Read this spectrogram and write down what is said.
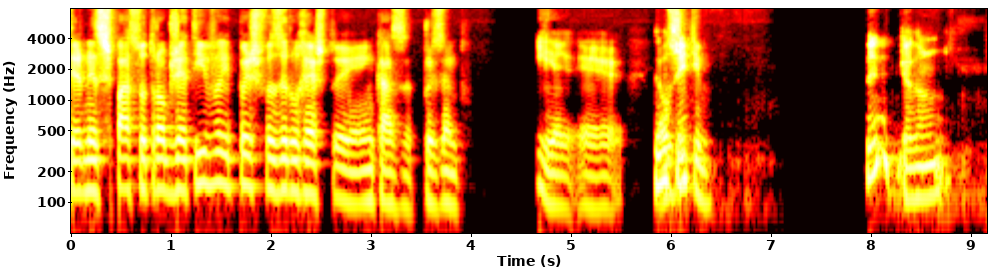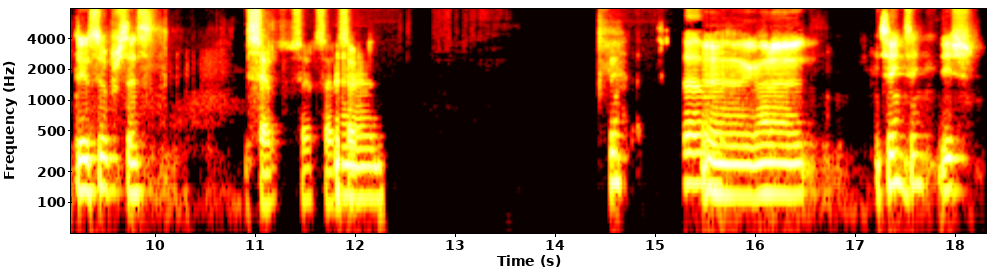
ter nesse espaço outra objetiva e depois fazer o resto em, casa, por exemplo. E é, é, é legítimo. Sim, cada um tem o seu processo. Certo, certo, certo, certo. Uh, sim. Uh, agora, sim, sim, diz.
